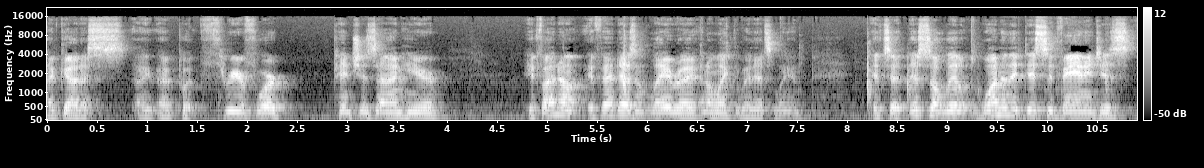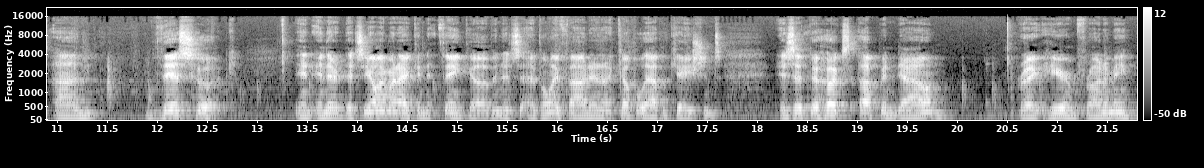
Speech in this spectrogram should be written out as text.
I've got a, I, I've put three or four pinches on here. If I don't, if that doesn't lay right, I don't like the way that's laying. It's a, this is a little, one of the disadvantages on this hook, and, and there, it's the only one I can think of, and it's, I've only found it in a couple applications, is that the hook's up and down right here in front of me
